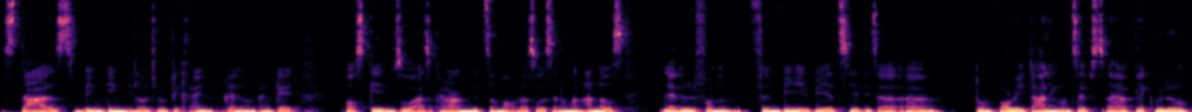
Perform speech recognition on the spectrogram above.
äh, Star ist, wegen dem die Leute wirklich reinrennen und dann Geld ausgeben. So, also keine Ahnung, Midsommar oder so ist ja nochmal ein anderes Level von Film wie, wie jetzt hier dieser äh, Don't Worry, Darling und selbst äh, Black Widow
